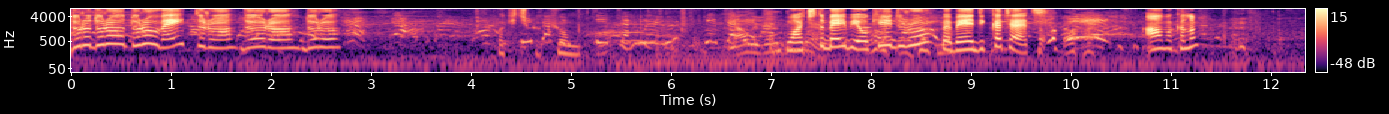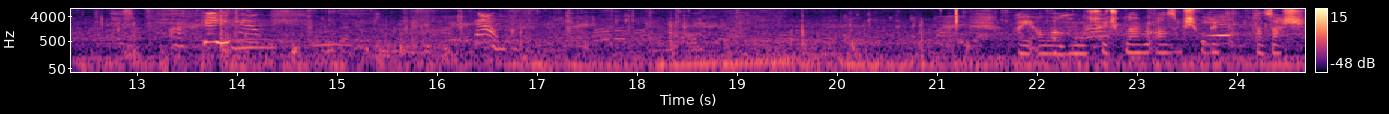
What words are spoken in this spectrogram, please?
Duru duru duru wait duru duru duru. Bak hiç bakıyor mu? Watch the baby okay Duru? Bebeğe dikkat et. Al bakalım. Okay, you count. Count. Ay Allah'ım bu çocuklar bu azmış bugün. Pazar.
